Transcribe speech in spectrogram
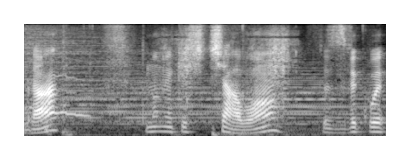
Dobra. Tu mam jakieś ciało. To jest zwykły...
